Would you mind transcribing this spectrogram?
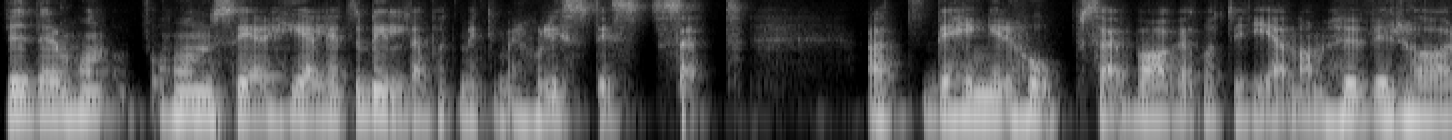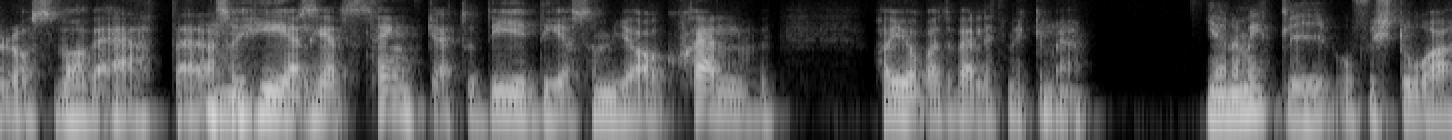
vidare. Hon, hon ser helhetsbilden på ett mycket mer holistiskt sätt. Att det hänger ihop, så här, vad vi har gått igenom, hur vi rör oss, vad vi äter, alltså mm, helhetstänket. Och det är det som jag själv har jobbat väldigt mycket med genom mitt liv och förstå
